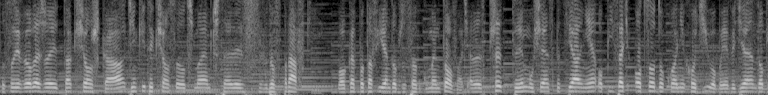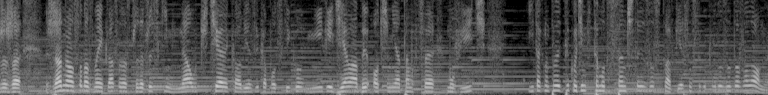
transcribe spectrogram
to sobie wyobraź, że ta książka, dzięki tej książce otrzymałem cztery z rozprawki. bo akurat potrafiłem dobrze zargumentować, ale przed tym musiałem specjalnie opisać o co dokładnie chodziło, bo ja wiedziałem dobrze, że żadna osoba z mojej klasy oraz przede wszystkim nauczycielka od języka polskiego nie wiedziałaby o czym ja tam chcę mówić i tak naprawdę tylko dzięki temu dostałem 4 z sprawki. Jestem z tego powodu zadowolony.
